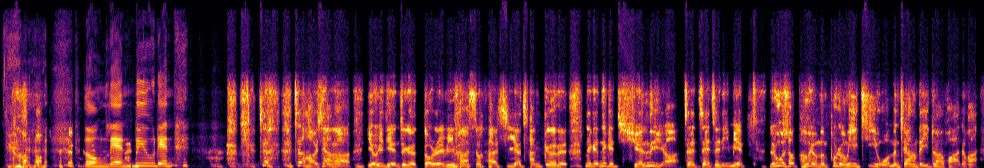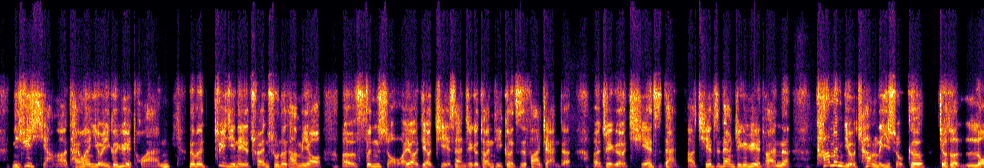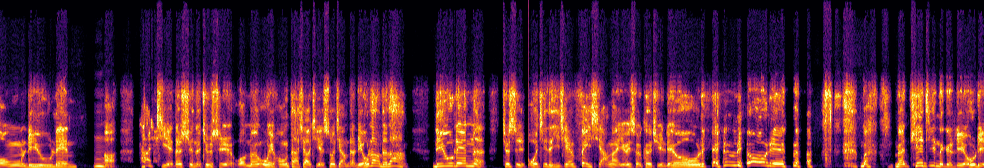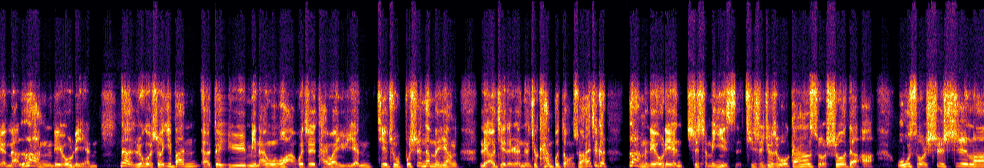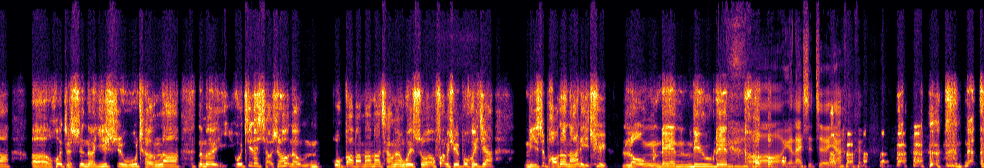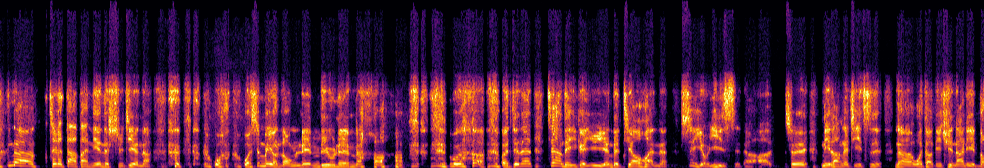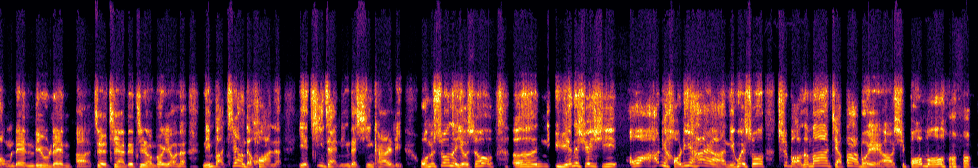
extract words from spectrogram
龙年榴莲。这这好像啊，有一点这个哆瑞咪发嗦拉西要唱歌的那个那个旋律啊，在在这里面。如果说朋友们不容易记我们这样的一段话的话，你去想啊，台湾有一个乐团，那么最近呢也传出了他们要呃分手啊，要要解散这个团体，各自发展的呃这个茄子蛋啊，茄子蛋这个乐团呢，他们有唱的一首歌叫做《龙榴莲》。嗯。啊，他写的是呢，就是我们魏红大小姐所讲的流浪的浪，榴莲呢，就是我记得以前费翔啊有一首歌曲《榴莲榴莲》，蛮蛮贴近那个榴莲呐，浪榴莲。那如果说一般呃，对于闽南文化或者台湾语言接触不是那么样了解的人呢，就看不懂说哎这个。浪流连是什么意思？其实就是我刚刚所说的啊，无所事事啦，呃，或者是呢一事无成啦。那么我记得小时候呢，我们我爸爸妈妈常常会说，放学不回家，你是跑到哪里去？龙年榴莲哦，原来是这样。那那这个大半年的时间呢，我我是没有龙年榴莲呐。不过我觉得这样的一个语言的交换呢是有意思的啊。所以你浪了几次？那我到底去哪里龙人溜人啊？这亲爱的听众朋友呢，您把这样的话呢也记在您的心坎里。我们说呢，有时候呃语言的学习哇。你好厉害啊！你会说吃饱了吗？假爸爸啊，是薄膜，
